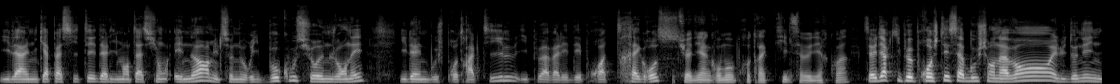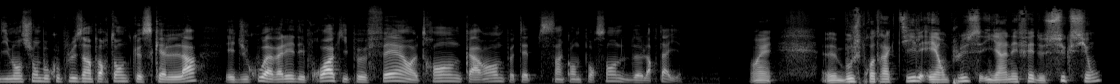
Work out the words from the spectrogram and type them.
Il a une capacité d'alimentation énorme, il se nourrit beaucoup sur une journée. Il a une bouche protractile, il peut avaler des proies très grosses. Tu as dit un gros mot protractile, ça veut dire quoi? Ça veut dire qu'il peut projeter sa bouche en avant et lui donner une dimension beaucoup plus importante que ce qu'elle a, et du coup avaler des proies qui peuvent faire 30, 40, peut-être 50% de leur taille. Ouais. Euh, bouche protractile et en plus, il y a un effet de succion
